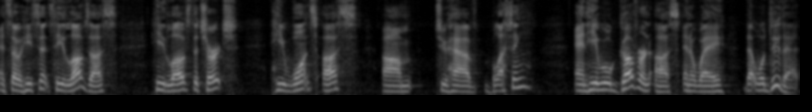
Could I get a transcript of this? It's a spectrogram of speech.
And so he, since he loves us, he loves the church. He wants us um, to have blessing, and he will govern us in a way that will do that.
